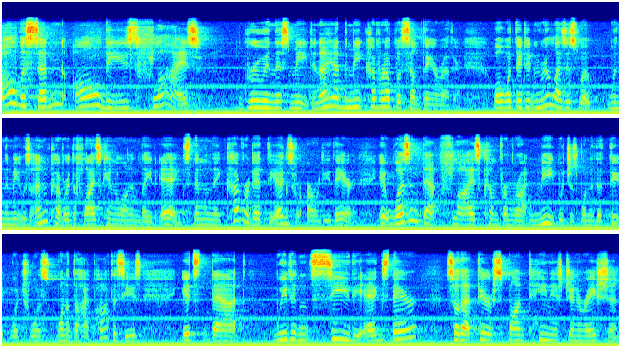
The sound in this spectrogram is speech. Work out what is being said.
all of a sudden, all these flies grew in this meat, and I had the meat covered up with something or other. Well, what they didn't realize is what when the meat was uncovered, the flies came along and laid eggs. Then when they covered it, the eggs were already there. It wasn't that flies come from rotten meat, which is one of the, which was one of the hypotheses. It's that we didn't see the eggs there, so that theory of spontaneous generation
